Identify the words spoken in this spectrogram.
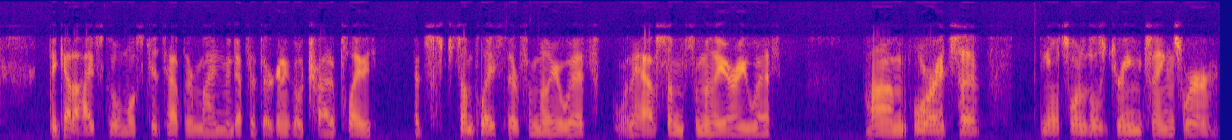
I think out of high school, most kids have their mind made up that they're going to go try to play at some place they're familiar with, or they have some familiarity with, um, or it's a, you know, it's one of those dream things where,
